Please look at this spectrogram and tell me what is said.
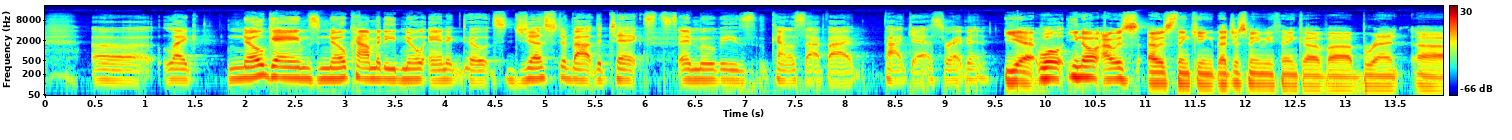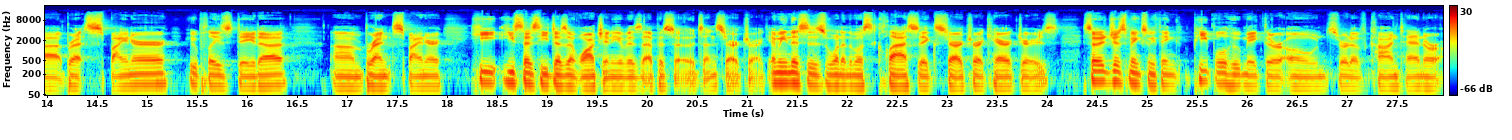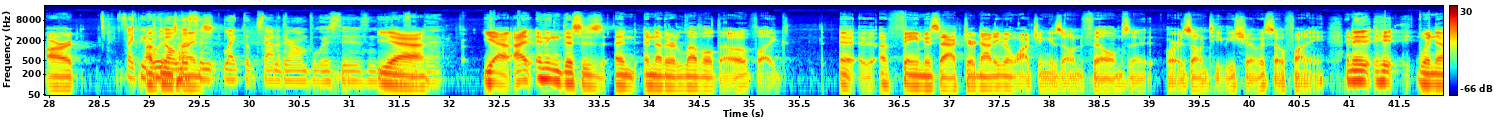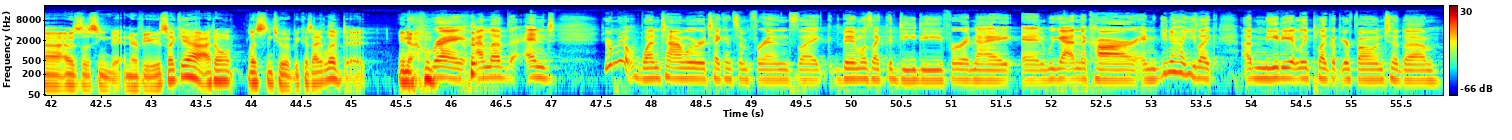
uh, like no games, no comedy, no anecdotes, just about the texts and movies, kind of sci-fi podcasts, right, Ben? Yeah, well, you know, I was I was thinking that just made me think of uh, Brent uh, Brett Spiner who plays Data. Um, Brent Spiner. He he says he doesn't watch any of his episodes on Star Trek. I mean, this is one of the most classic Star Trek characters. So it just makes me think people who make their own sort of content or art. It's like people who don't listen, like the sound of their own voices and Yeah, like that. yeah. I, I think this is an, another level though of like a, famous actor not even watching his own films or his own TV show is so funny. And it, it when uh, I was listening to interviews, like, yeah, I don't listen to it because I lived it. You know, right. I love that. And You remember one time we were taking some friends, like Ben was like the DD for a night, and we got in the car, and you know how you like immediately plug up your phone to the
